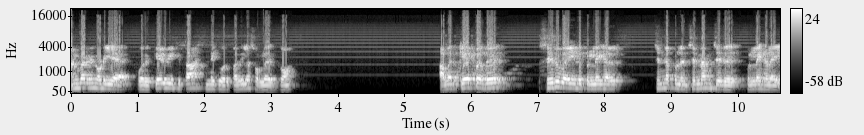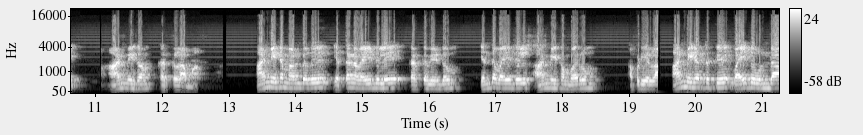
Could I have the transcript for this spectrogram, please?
அன்பரினுடைய ஒரு கேள்விக்கு தான் இன்னைக்கு ஒரு பதில சொல்ல இருக்கோம். அவர் கேட்பது சிறு வயது பிள்ளைகள் சின்ன பிள்ளை சின்னம் சிறு பிள்ளைகளை ஆன்மீகம் கற்கலாமா? ஆன்மீகம் என்பது எத்தனை வயதிலே கற்க வேண்டும் எந்த வயதில் ஆன்மீகம் வரும்? அப்படியெல்லாம் ஆன்மீகத்துக்கு வயது உண்டா?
